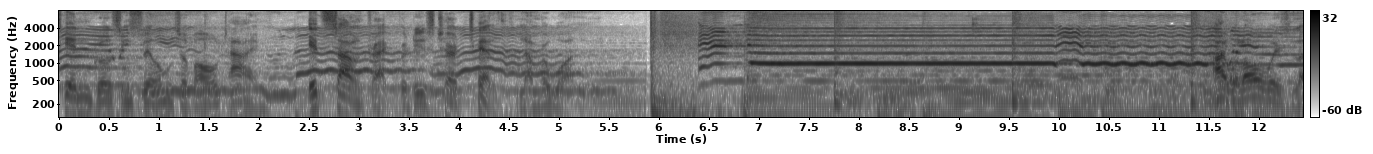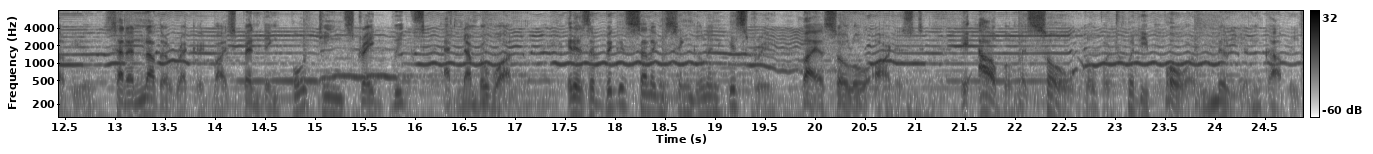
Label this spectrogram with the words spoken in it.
10 grossing films of all time. Its soundtrack produced her 10th number one. I Will Always Love You set another record by spending 14 straight weeks at number one. It is the biggest selling single in history by a solo artist. The album has sold over 24 million copies.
